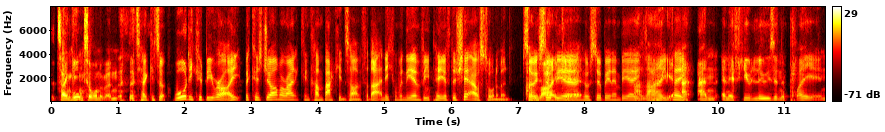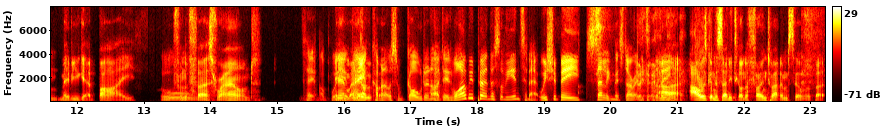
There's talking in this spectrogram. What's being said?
the tanking Ward, tournament. the tanking tournament. Wardy could be right because Ja Morant can come back in time for that, and he can win the MVP oh. of the shithouse tournament. So he'll like still be a, he'll still be an NBA I like MVP. It. And and if you lose in the play-in, maybe you get a buy from the first round. Take- We, Yeah, we hey, are coming up with some golden uh, ideas. Why are we putting this on the internet? We should be selling this directly to the league. Uh, I was going to say I need to go on the phone to Adam Silver, but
